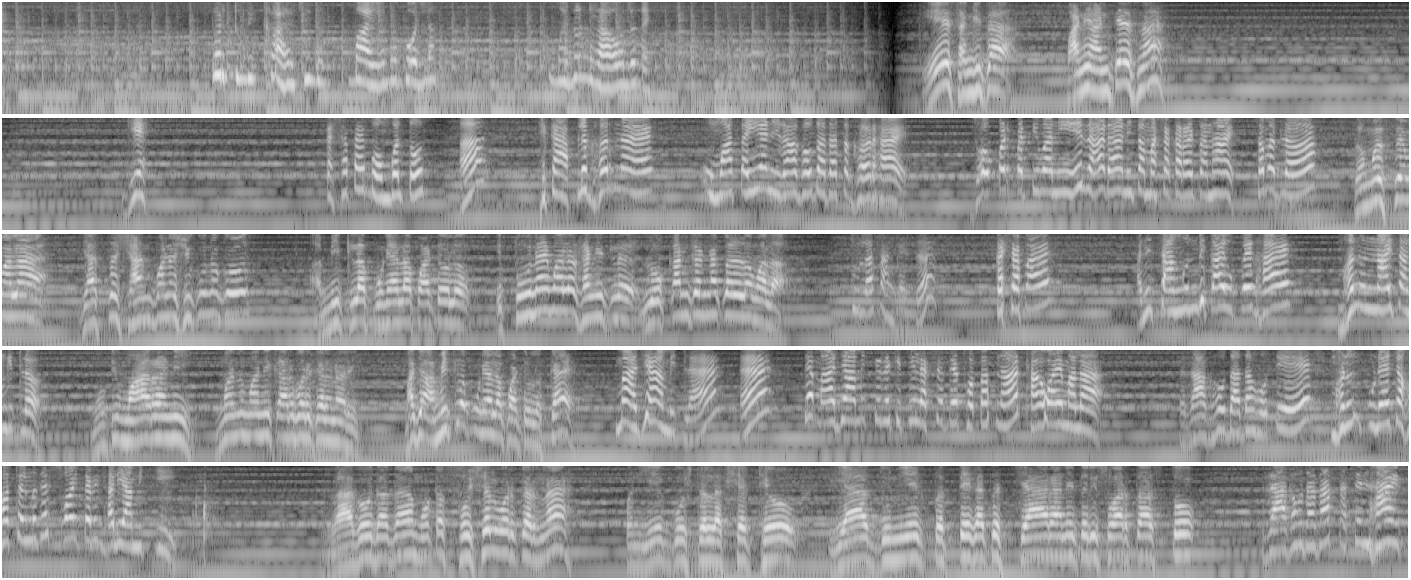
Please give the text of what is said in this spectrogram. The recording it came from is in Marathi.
पर तुम्ही काळजीनं मायेनं बोलला. म्हणून रावलं नाही. ए संगीता पाणी आणतेस ना? घे. कशा पाय बोंबलतोस हा? हे काय आपलं घर नाही उमाताई आणि राघव दादाचं घर हाय. झोपडपट्टीवानी राडा आणि तमाशा करायचा नाही समजलं? समजते मला. जास्त शहाणपणा शिकू नकोस. अमितला पुण्याला पाठवलं. हे तू नाही मला सांगितलं. लोकांकडनं कळलं मला. तुला सांगायचं? कशा पाय? आणि सांगून बी काय उपयोग हाय? म्हणून नाही सांगितलं. मोठी महाराणी. मनमानी कारभार करणारी. माझ्या अमितला पुण्याला पाठवलंस काय? माझ्या अमितला? अ? त्या माझ्या अमितकडे किती लक्ष देत होतास ना? ठाव आहे मला. राघव दादा होते म्हणून पुण्याच्या हॉस्टेलमध्ये सोय तरी झाली अमितची. राघव दादा मोठा सोशल वर्कर ना? पण एक गोष्ट लक्षात ठेव या दुनियेत प्रत्येकाचं चार आणि तरी स्वार्थ असतो. राघव दादा तसे नाहीत.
